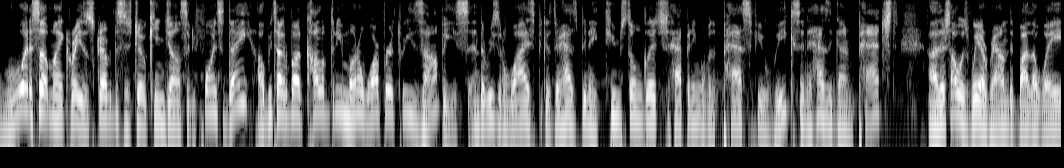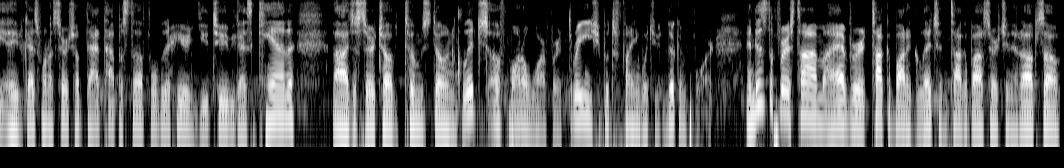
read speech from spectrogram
What is up, my crazy subscriber? This is Joe King Giant 74 and today I'll be talking about Call of Duty Modern Warfare 3 Zombies. And the reason why is because there has been a tombstone glitch happening over the past few weeks and it hasn't gotten patched. Uh, there's always way around it, by the way. If you guys want to search up that type of stuff over there here in YouTube, you guys can. Uh, just search up tombstone glitch of Modern Warfare 3. You should be able to find what you're looking for. And this is the first time I ever talk about a glitch and talk about searching it up. So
